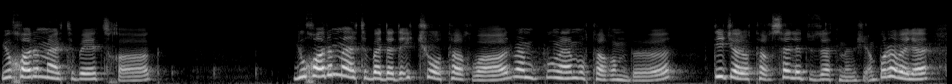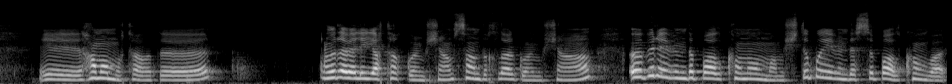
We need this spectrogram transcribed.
Yuxarı mərtəbəyə çıxaq. Yuxarı mərtəbədə də iki otaq var. Mən bu mənim otağımdır. Digər otağı isə hələ düzəltməmişəm. Bura belə e, hamam otağıdır. Orada belə yataq qoymuşam, sandıqlar qoymuşam. Öbür evimdə balkon olmamışdı. Bu evimdə isə balkon var.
